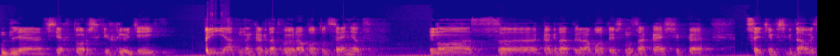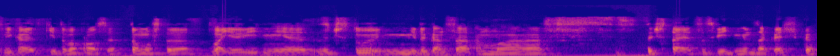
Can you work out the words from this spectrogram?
для всех творческих людей. Приятно, когда твою работу ценят, но с, когда ты работаешь на заказчика, с этим всегда возникают какие-то вопросы, потому что твое видение зачастую не до конца там а, сочетается с видением заказчика,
